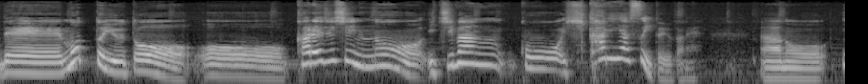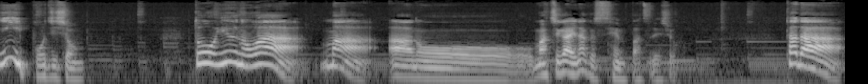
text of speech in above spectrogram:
でもっと言うと彼自身の一番こう光りやすいというかね。あのいいポジション。というのはまああの間違いなく先発でしょう。ただ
